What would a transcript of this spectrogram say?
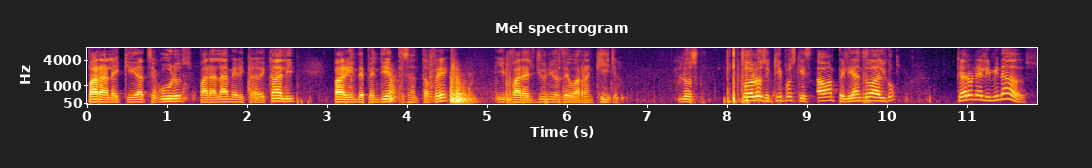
para la Equidad Seguros, para la América de Cali, para Independiente Santa Fe y para el Junior de Barranquilla. Los, todos los equipos que estaban peleando algo quedaron eliminados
